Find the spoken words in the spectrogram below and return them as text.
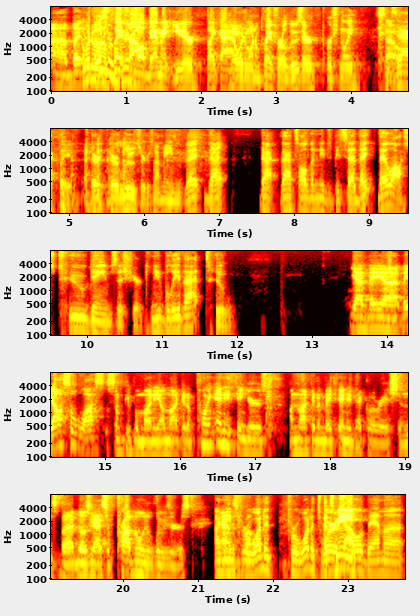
Uh, but I wouldn't want to play really, for Alabama either. Like I, yeah. I wouldn't want to play for a loser personally. So. Exactly, they're they're losers. I mean that that that that's all that needs to be said. They they lost two games this year. Can you believe that? Two. Yeah, they uh, they also lost some people money. I'm not going to point any fingers. I'm not going to make any declarations, but those guys are probably losers. I mean, for well. what it for what it's That's worth, me. Alabama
